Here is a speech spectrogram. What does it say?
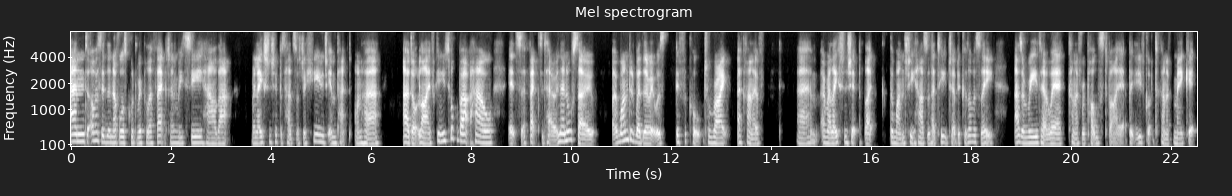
And obviously, the novel's called Ripple Effect, and we see how that relationship has had such a huge impact on her adult life. Can you talk about how it's affected her? And then also, I wondered whether it was difficult to write a kind of um, a relationship like the one she has with her teacher, because obviously, as a reader, we're kind of repulsed by it, but you've got to kind of make it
